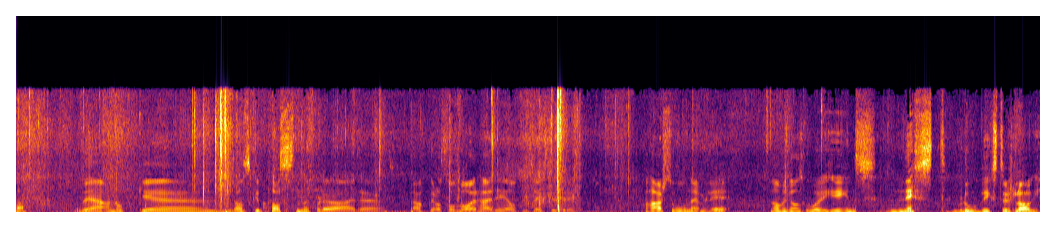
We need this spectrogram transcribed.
Og Det er nok eh, ganske passende, for det er, eh, det er akkurat sånn det var her i 1863. Her sto nemlig den amerikanske borgerkrigens nest blodigste slag.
